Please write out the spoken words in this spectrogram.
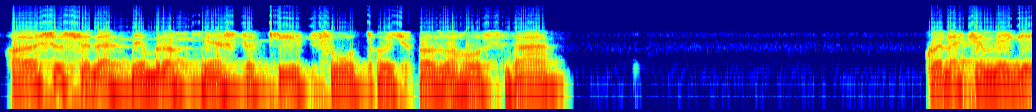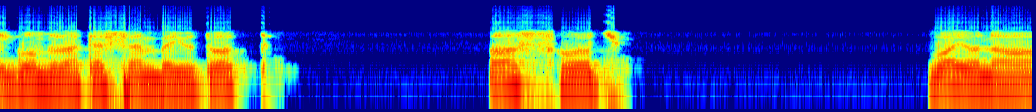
Ha össze szeretném rakni ezt a két szót, hogy hazahoztál, akkor nekem még egy gondolat eszembe jutott, az, hogy vajon a,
